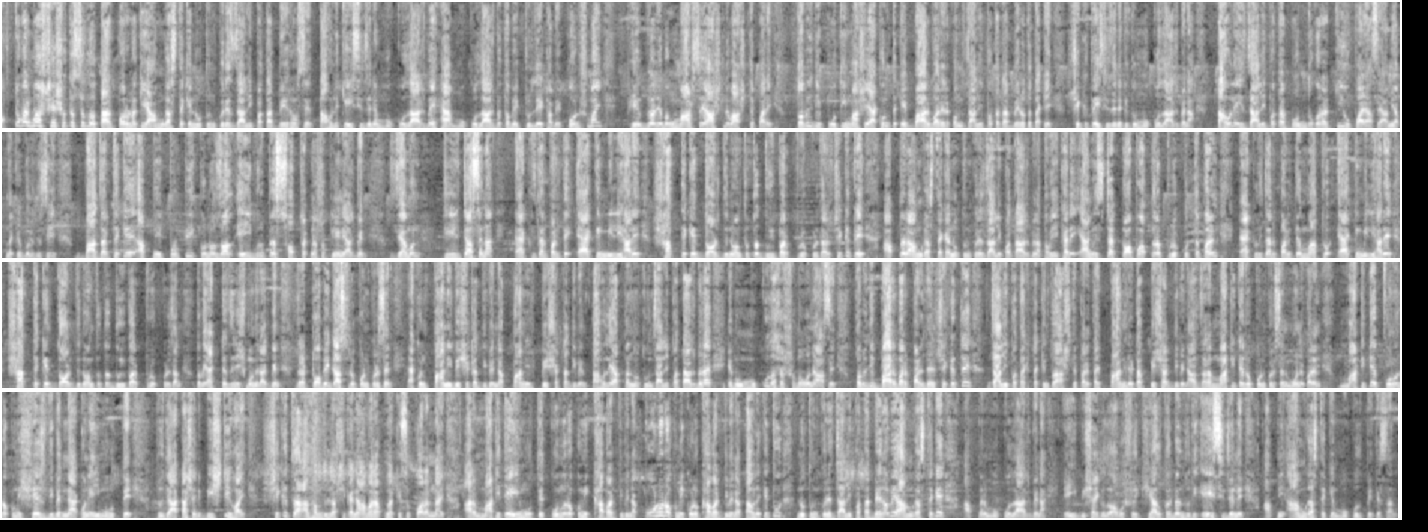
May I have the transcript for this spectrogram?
October মাস শেষ হতে চলল তারপর নাকি আম গাছ থেকে নতুন করে জালি পাতা বের হচ্ছে। তাহলে কি এই সিজনে মুকুল আসবে? হ্যাঁ মুকুল আসবে, তবে একটু লেট হবে। কোন সময়? ফেব্রুয়ারি এবং মার্চে আসলেও আসতে পারে। তবে যদি প্রতি মাসে এখন থেকে বারবার এরকম জালি পাতাটা বেরোতে থাকে, সেক্ষেত্রে এই সিজনে কিন্তু মুকুল আসবে না। তাহলে এই জালি পাতা বন্ধ করার কি উপায় আছে? আমি আপনাকে বলে দিছি, বাজার থেকে আপনি প্রতি কোনো জল এই গ্রুপের ছত্রাকনাশক নিয়ে নিয়ে আসবেন। যেমন টিলটা আসে না, এক লিটার পানিতে এক মিলি হারে সাত থেকে দশ দিন অন্তত দুইবার প্রয়োগ করে দেন সেক্ষেত্রে আপনার আম গাছ থেকে নতুন করে জালি পাতা আসবে না। তবে এখানে অ্যামিস্টার টপও আপনারা প্রয়োগ করতে পারেন। এক লিটার পানিতে মাত্র এক মিলি হারে সাত থেকে দশ দিন অন্তত দুইবার প্রয়োগ করে যান। তবে একটা জিনিস মনে রাখবেন, যারা টবে গাছ রোপণ করেছেন, এখন পানি বেশিটা দিবেন না, পানির প্রেশারটা দিবেন। তাহলে আপনার নতুন জালি পাতা আসবে না এবং মুকুল আসার সম্ভাবনা আছে। তবে যদি বারবার পানি দেন, সেক্ষেত্রে জালি পাতাটা কিন্তু আসতে পারে। তাই পানির একটা প্রেশার দিবেন। আর যারা মাটিতে রোপণ করেছেন মনে করেন, মাটিতে কোনো রকমই সেচ দিবেন না এখন এই মুহূর্তে। যদি আকাশের বৃষ্টি হয়, সেক্ষেত্রে আলহামদুলিল্লাহ সেখানে আমার আপনার কিছু করার নাই। আর মাটিতে এই মুহূর্তে কোনো রকমই খাবার দিবে না, কোনো রকমই কোনো খাবার দিবে না, তাহলে কিন্তু নতুন করে জালি পাতা বের হবে, আম গাছ থেকে আপনার মুকুল আসবে না। এই বিষয়গুলো অবশ্যই খেয়াল করবেন, যদি এই সিজনে আপনি আম গাছ থেকে মুকুল পেতে চান।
